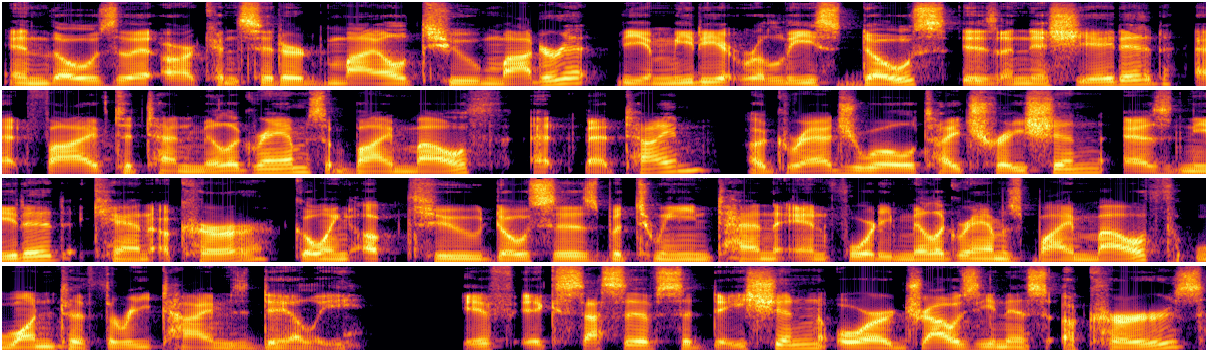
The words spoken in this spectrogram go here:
and those that are considered mild to moderate. The immediate release dose is initiated at 5 to 10 milligrams by mouth at bedtime. A gradual titration as needed can occur, going up to doses between 10 and 40 milligrams by mouth one to three times daily. If excessive sedation or drowsiness occurs,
